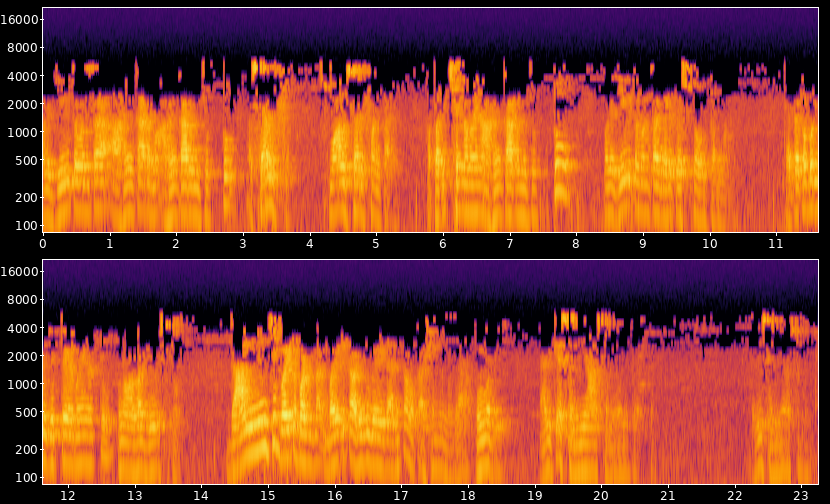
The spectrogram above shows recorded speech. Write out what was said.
మన జీవితం అంతా అహంకారము అహంకారం చుట్టూ సెల్ఫ్ స్మాల్ సెల్ఫ్ అంటారు. ఆ పరిచ్ఛిన్నమైన అహంకారం చుట్టూ మన జీవితం అంతా గడిపేస్తూ ఉంటున్నాం. పెద్ద కబుర్లు చెప్తే ఏమైనట్టు? మనం అలా జీవిస్తున్నాం. దాని నుంచి బయటపడ బయటకు అడుగు వేయడానికి అవకాశం ఉన్నదా? ఉన్నది. దానికే సన్యాసము అని పేరు. అది సన్యాసం అంటే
